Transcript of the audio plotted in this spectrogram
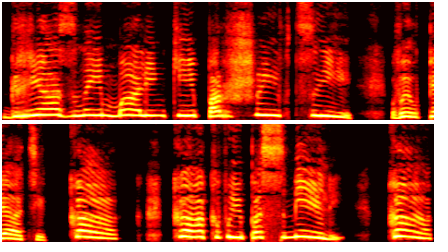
«Грязные маленькие паршивцы!» — выл Пятик. Как? Как вы посмели? Как?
